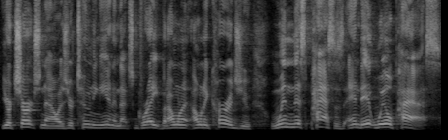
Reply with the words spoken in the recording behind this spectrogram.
your church now as you're tuning in, and that's great. But I want to I want to encourage you when this passes, and it will pass.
